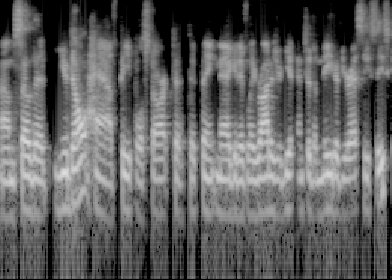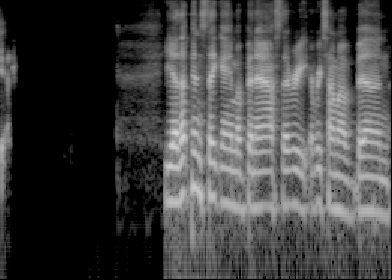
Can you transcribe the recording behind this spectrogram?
um, so that you don't have people start to, to think negatively right as you're getting into the meat of your SEC schedule. Yeah, that Penn State game, I've been asked every every time I've been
